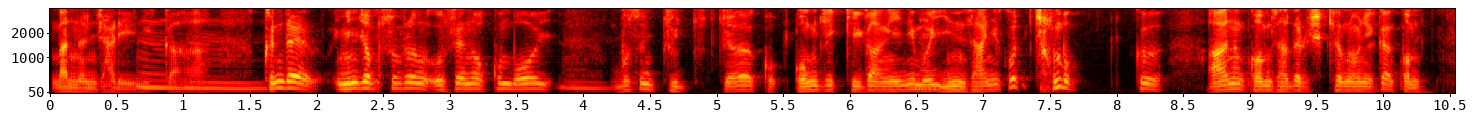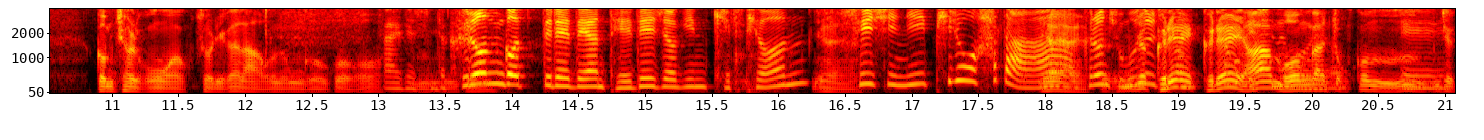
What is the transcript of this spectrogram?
맞는 자리니까. 음. 근데 민정수석은 없애놓고 뭐 무슨 주, 저 고- 공직 기강이니 네. 뭐 인사니 그 전부 그 아는 검사들을 시켜놓으니까 검, 검찰공화국 소리가 나오는 거고. 알겠습니다. 음, 그런 것들에 대한 대대적인 개편, 예. 쇄신이 필요하다. 예, 그런 그 주문을 그래 그래야 뭔가 거예요. 조금 예, 이제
